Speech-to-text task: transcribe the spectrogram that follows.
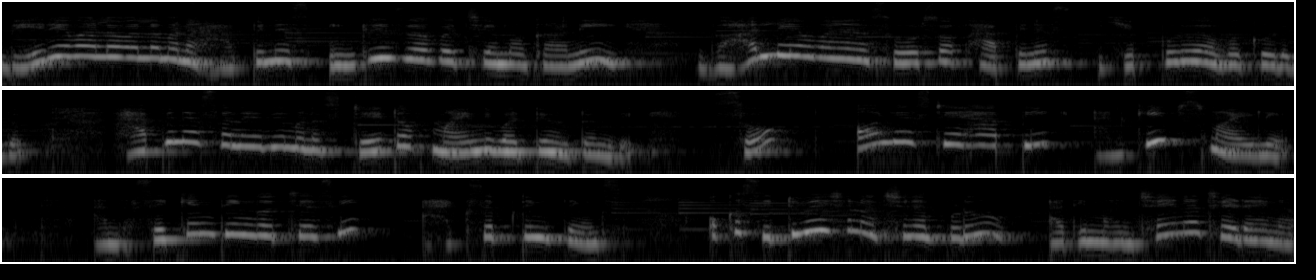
వేరే వాళ్ళ వల్ల మన హ్యాపీనెస్ ఇంక్రీజ్ అవ్వచ్చేమో కానీ వాళ్ళే మన సోర్స్ ఆఫ్ హ్యాపీనెస్ ఎప్పుడూ అవ్వకూడదు. హ్యాపీనెస్ అనేది మన స్టేట్ ఆఫ్ మైండ్ని బట్టి ఉంటుంది. So always stay happy and keep smiling and the second thing వచ్చేసి యాక్సెప్టింగ్ థింగ్స్ ఒక సిట్యువేషన్ వచ్చినప్పుడు అది మంచైనా చెడైనా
